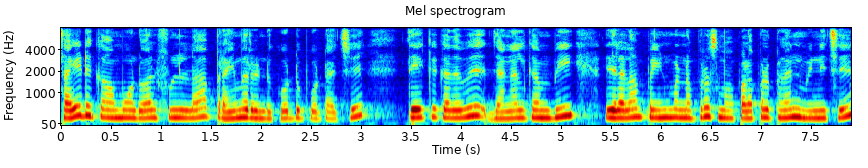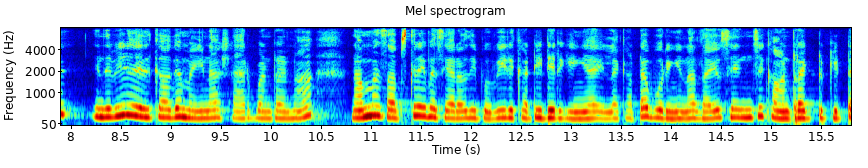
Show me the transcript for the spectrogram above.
சைடு காம்பவுண்ட் வால் ஃபுல்லாக ப்ரைமர் ரெண்டு கோட்டு போட்டாச்சு. தேக்கு கதவு ஜன்னல் கம்பி இதிலெல்லாம் பெயிண்ட் பண்ணப்புறம் சும்மா பளபளப்பலன்னு மின்னிச்சு. இந்த வீடியோ எதுக்காக மெயினாக ஷேர் பண்ணுறேன்னா நம்ம சப்ஸ்கிரைபர்ஸ் யாராவது இப்போ வீடு கட்டிகிட்டு இருக்கீங்க இல்லை கட்ட போகிறீங்கன்னா தயவு செஞ்சு கான்ட்ராக்டர் கிட்ட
